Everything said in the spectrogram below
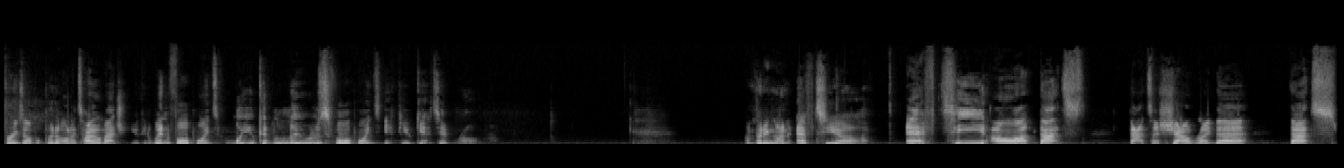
for example, put it on a title match, you could win four points, or you could lose four points if you get it wrong. I'm putting it on FTR. FTR. That's that's a shout right there. That's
